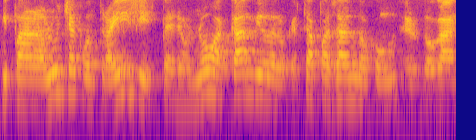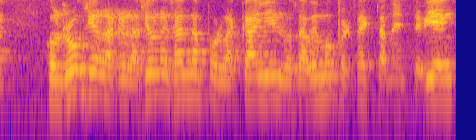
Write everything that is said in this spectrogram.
y para la lucha contra ISIS, pero no a cambio de lo que está pasando con Erdogan. Con Rusia las relaciones andan por la calle, lo sabemos perfectamente bien.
